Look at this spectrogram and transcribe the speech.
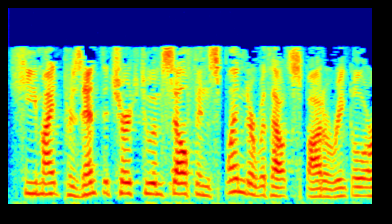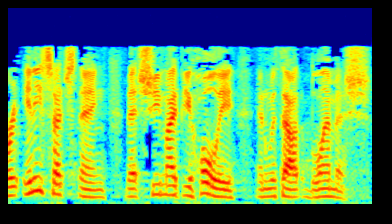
he might present the church to himself in splendor without spot or wrinkle or any such thing, that she might be holy and without blemish.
